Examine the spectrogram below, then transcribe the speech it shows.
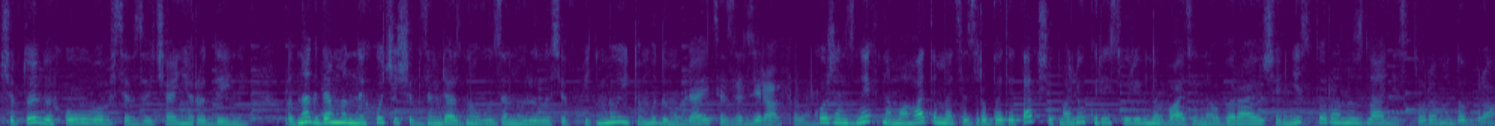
щоб той виховувався в звичайній родині. Однак демон не хоче, щоб земля знову занурилася в пітьму і тому домовляється за Зірафелем. Кожен з них намагатиметься зробити так, щоб малюк ріс у рівновазі, не обираючи ні сторону зла, ні сторону добра.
